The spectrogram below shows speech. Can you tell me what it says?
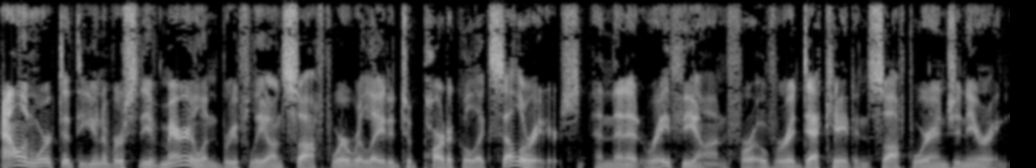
Allen worked at the University of Maryland briefly on software related to particle accelerators, and then at Raytheon for over a decade in software engineering.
